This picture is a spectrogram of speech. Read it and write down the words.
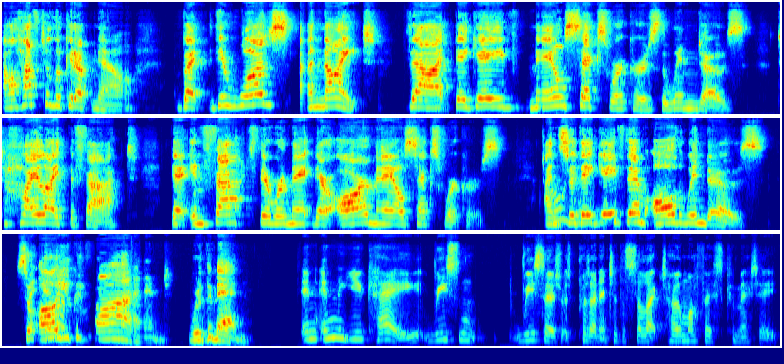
I'll have to look it up now. But there was a night that they gave male sex workers the windows to highlight the fact that in fact there were ma- there are male sex workers, and oh, so yeah. they gave them all the windows. So all you could find were the men. In in the UK, recent research that was presented to the Select Home Office Committee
